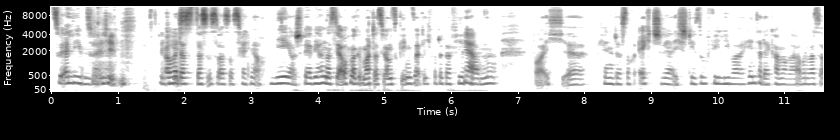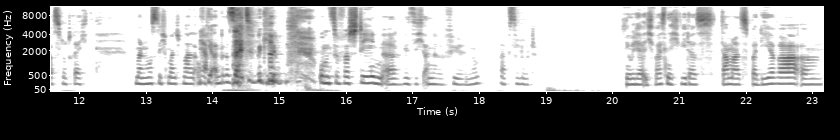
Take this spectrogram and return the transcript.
zu erleben. zu erleben. Aber das, das ist was, das fällt mir auch mega schwer. Wir haben das ja auch mal gemacht, dass wir uns gegenseitig fotografiert Ja. haben. Ne? Boah, ich äh, finde das auch echt schwer. Ich stehe so viel lieber hinter der Kamera, aber du hast absolut recht. Man muss sich manchmal auf Ja. die andere Seite begeben, um zu verstehen, äh, wie sich andere fühlen. Ne? Absolut. Julia, ich weiß nicht, wie das damals bei dir war. Ähm,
